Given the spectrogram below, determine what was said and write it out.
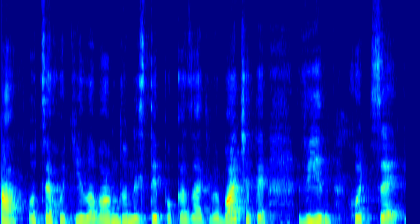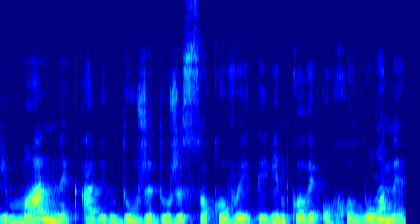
А, оце хотіла вам донести, показати. Ви бачите, він, хоч це і манник, а він дуже-дуже соковитий. Він коли охолоне.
